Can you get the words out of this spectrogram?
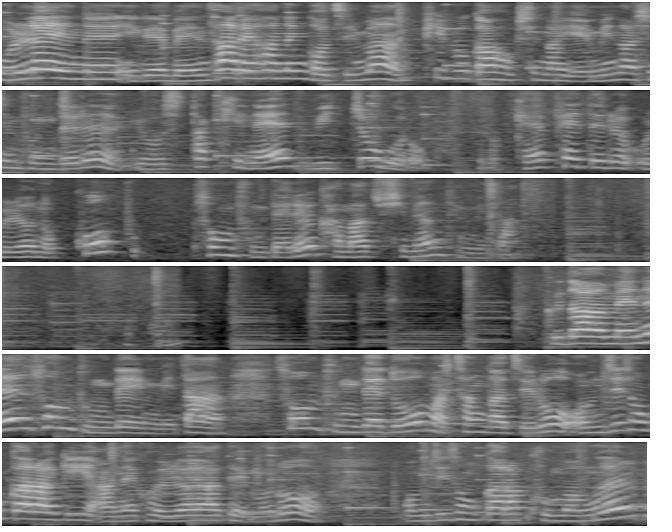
원래는 이게 맨살에 하는 거지만 피부가 혹시나 예민하신 분들은 이 스타키넷 위쪽으로 이렇게 패드를 올려놓고 부- 손 붕대를 감아주시면 됩니다. 그 다음에는 손 붕대입니다. 손 붕대도 마찬가지로 엄지 손가락이 안에 걸려야 되므로 엄지 손가락 구멍을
